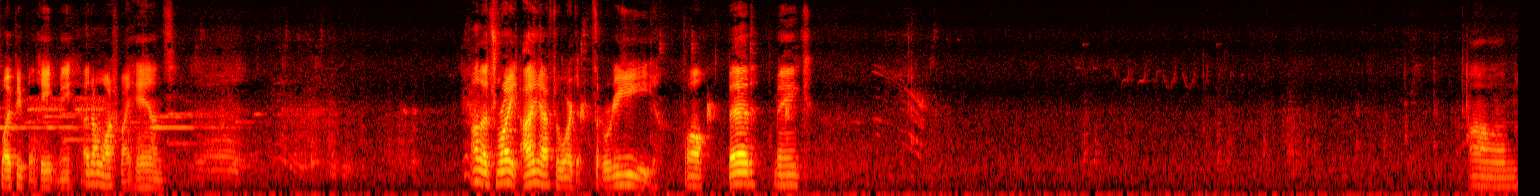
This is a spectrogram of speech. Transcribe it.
That's why people hate me. I don't wash my hands. Oh, that's right. I have to work at 3. Well, bed, make. Um.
